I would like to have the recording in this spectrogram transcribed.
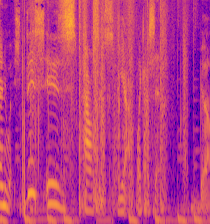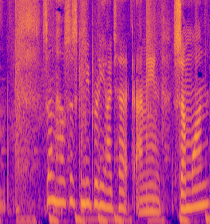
Anyways, this is houses. Yeah, like I said dumb. Some houses can be pretty high tech. I mean, someone,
